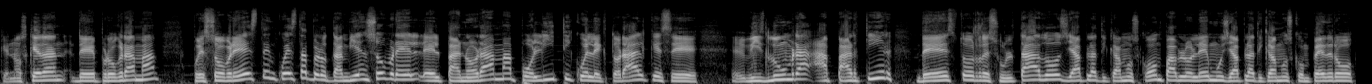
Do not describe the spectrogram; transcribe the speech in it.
que nos quedan de programa, pues sobre esta encuesta, pero también sobre el, panorama político electoral que se eh, vislumbra a partir de estos resultados. Ya platicamos con Pablo Lemus, ya platicamos con Pedro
